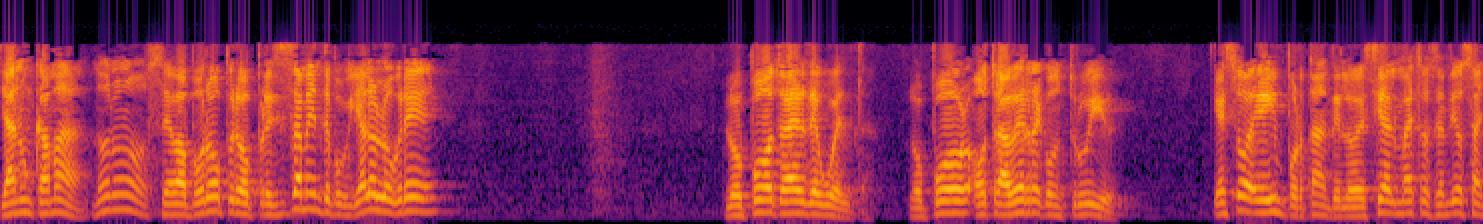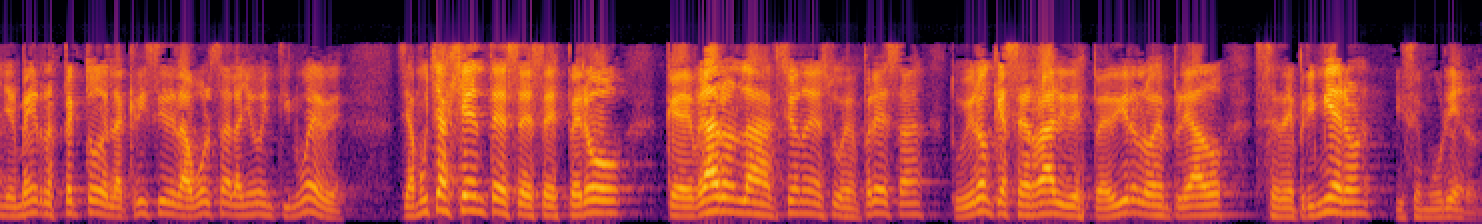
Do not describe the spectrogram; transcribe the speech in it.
ya nunca más. No, no, no, se evaporó, pero precisamente porque ya lo logré, lo puedo traer de vuelta, lo puedo otra vez reconstruir. Eso es importante, lo decía el maestro Ascendido San Germain respecto de la crisis de la bolsa del año 29. O sea, mucha gente se desesperó, quebraron las acciones de sus empresas, tuvieron que cerrar y despedir a los empleados, se deprimieron y se murieron.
